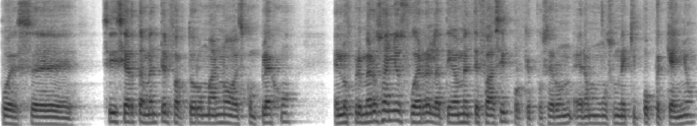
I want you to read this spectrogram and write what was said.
Pues eh, sí, ciertamente el factor humano es complejo. En los primeros años fue relativamente fácil porque pues éramos un equipo pequeño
